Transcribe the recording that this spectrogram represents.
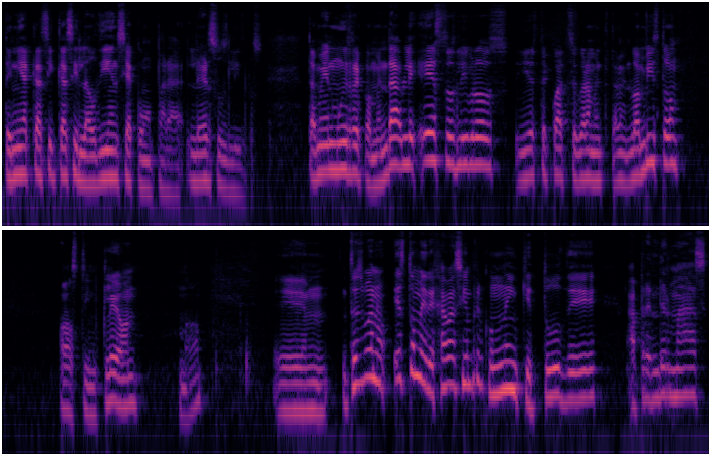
tenía casi casi la audiencia como para leer sus libros. También muy recomendable. Estos libros, y este cuad seguramente también lo han visto. Austin Kleon, ¿no? Em, entonces, bueno, esto me dejaba siempre con una inquietud de aprender más,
